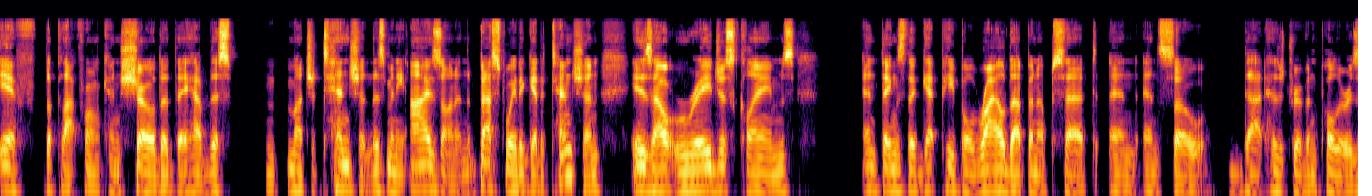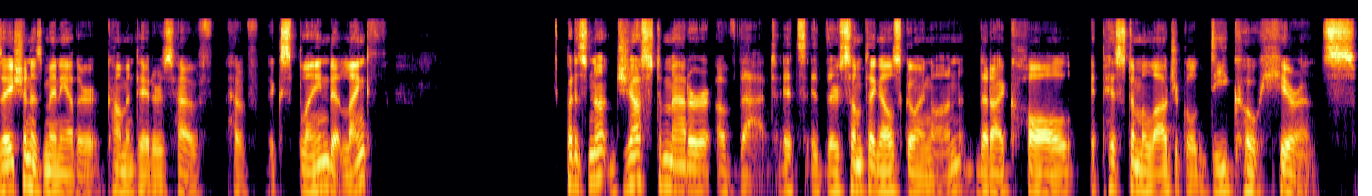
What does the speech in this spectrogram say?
if the platform can show that they have this much attention, this many eyes on. And the best way to get attention is outrageous claims and things that get people riled up and upset. And and so that has driven polarization, as many other commentators have have explained at length. But it's not just a matter of that. It's it, there's something else going on that I call epistemological decoherence.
